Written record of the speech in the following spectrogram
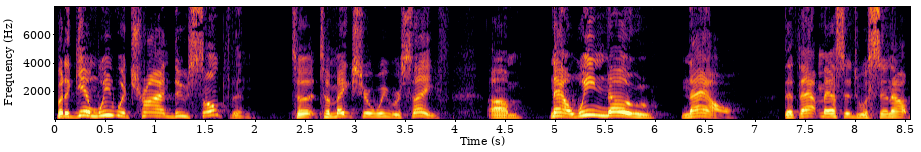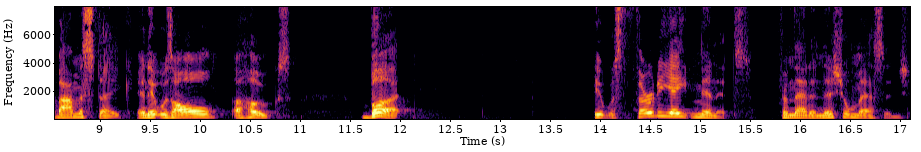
But again, we would try and do something to, to make sure we were safe. Um, now, we know now that that message was sent out by mistake and it was all a hoax. But it was 38 minutes from that initial message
